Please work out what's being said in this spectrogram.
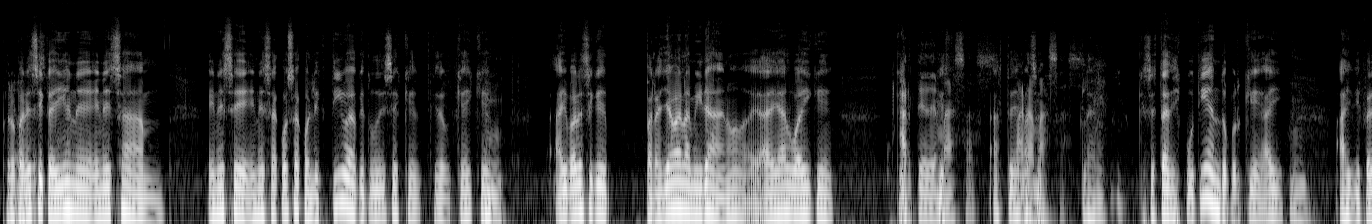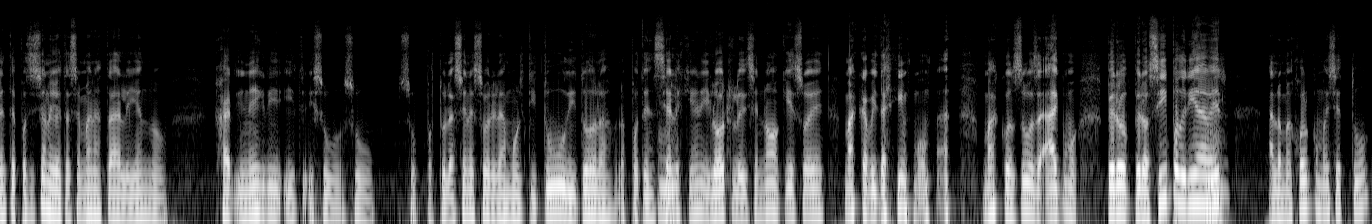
Pero parece que que ahí en, en esa en ese en esa cosa colectiva que tú dices que, que- que hay que Mm. Ahí parece que para allá va la mirada, ¿no? Hay algo ahí que, que- Arte de que- masas arte de para masas, masas. claro, que se está discutiendo porque hay Mm. hay diferentes posiciones. Yo esta semana estaba leyendo Hardy Negri y, y su, su- sus postulaciones sobre la multitud y todos los, los potenciales Mm. que hay, y los otros le dicen, no, que eso es más capitalismo, más, más consumo. O sea, hay como, pero, pero sí podría haber, Mm. a lo mejor, como dices tú,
